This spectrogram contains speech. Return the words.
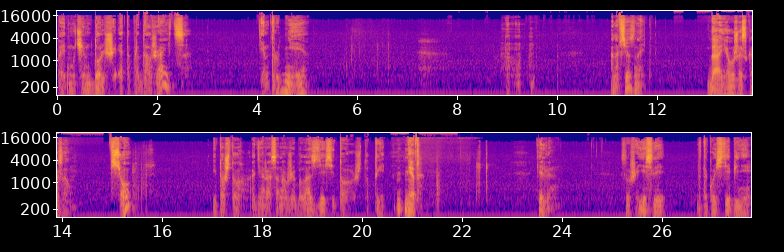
Поэтому чем дольше это продолжается, тем труднее. Она все знает? Да, я уже сказал. Все? И то, что один раз она уже была здесь, и то, что ты... Нет. Кельвин, слушай, если до такой степени...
